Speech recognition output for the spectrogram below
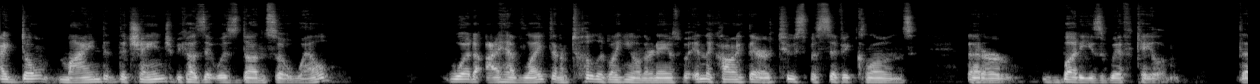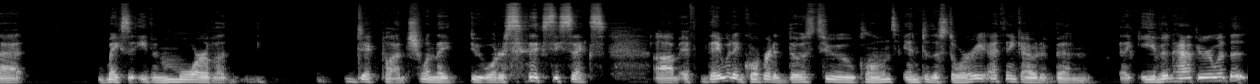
I don't mind the change because it was done so well. Would I have liked, and I'm totally blanking on their names, but in the comic there are two specific clones that are buddies with Caleb that makes it even more of a dick punch when they do Order 66. Um, if they would have incorporated those two clones into the story, I think I would have been like even happier with it.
